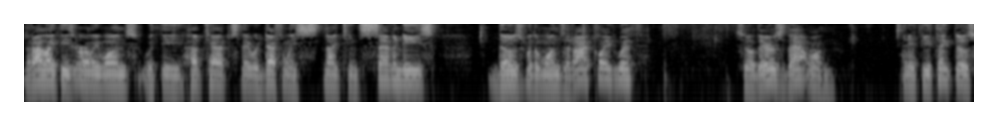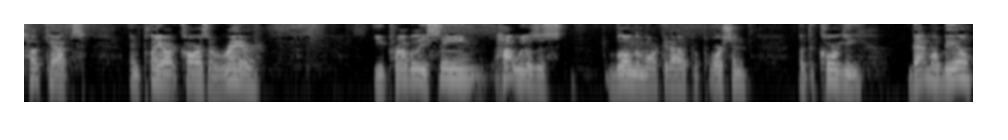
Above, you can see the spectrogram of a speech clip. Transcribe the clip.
But I like these early ones with the hubcaps. They were definitely 1970s. Those were the ones that I played with. So there's that one. And if you think those hubcaps and Playart cars are rare, you've probably seen Hot Wheels has blown the market out of proportion. But the Corgi Batmobile.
